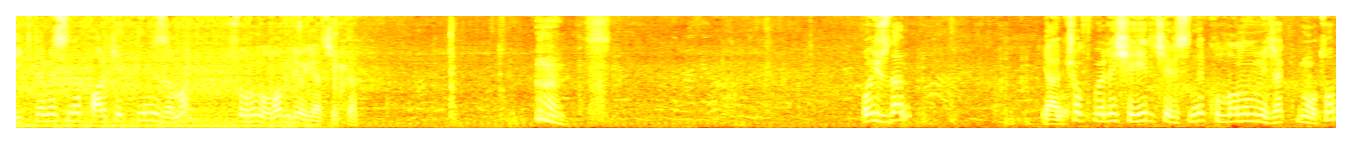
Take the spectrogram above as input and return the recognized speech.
diklemesine park ettiğiniz zaman sorun olabiliyor gerçekten. o yüzden yani çok böyle şehir içerisinde kullanılmayacak bir motor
